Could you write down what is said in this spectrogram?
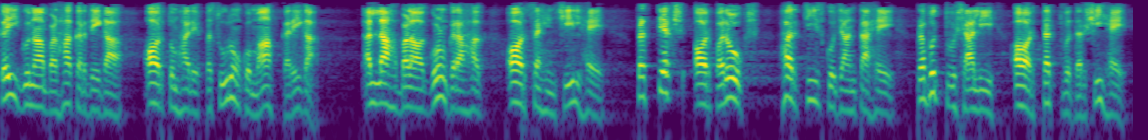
कई गुना बढ़ा कर देगा और तुम्हारे कसूरों को माफ़ करेगा। अल्लाह बड़ा गुण ग्राहक और सहनशील है। प्रत्यक्ष और परोक्ष हर चीज़ को जानता है, प्रभुत्वशाली और तत्वदर्शी है।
